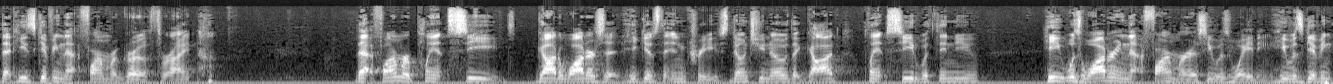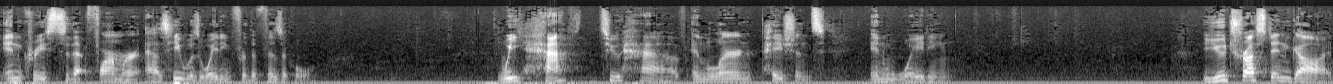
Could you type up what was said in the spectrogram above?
that he's giving that farmer growth, right? that farmer plants seeds. God waters it. He gives the increase. Don't you know that God plants seed within you? He was watering that farmer as he was waiting. He was giving increase to that farmer as he was waiting for the physical We have to have and learn patience in waiting. You trust in God,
